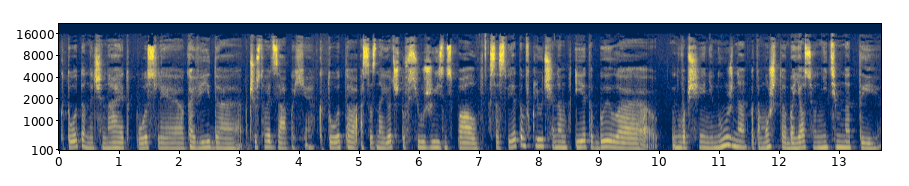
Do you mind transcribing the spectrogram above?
Кто-то начинает после ковида чувствовать запахи, кто-то осознает, что всю жизнь спал со светом включенным, и это было ну, вообще не нужно, потому что боялся он не темноты,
